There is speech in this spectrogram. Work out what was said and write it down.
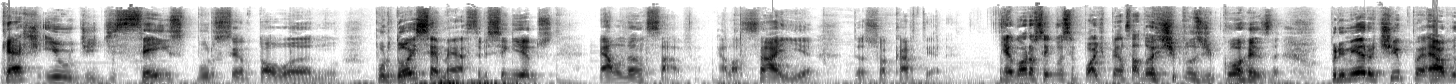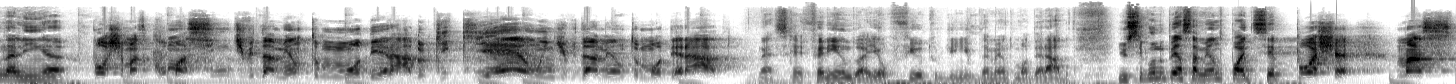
cash yield de 6% ao ano por dois semestres seguidos, ela lançava, ela saía da sua carteira. E agora eu sei que você pode pensar dois tipos de coisa. O primeiro tipo é algo na linha: Poxa, mas como assim endividamento moderado? O que, que é um endividamento moderado? Né, se referindo aí ao filtro de endividamento moderado. E o segundo pensamento pode ser: Poxa, mas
